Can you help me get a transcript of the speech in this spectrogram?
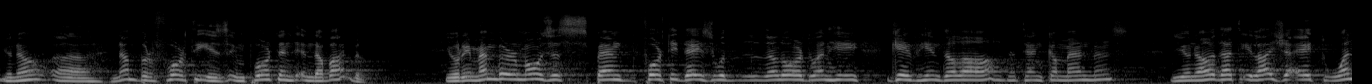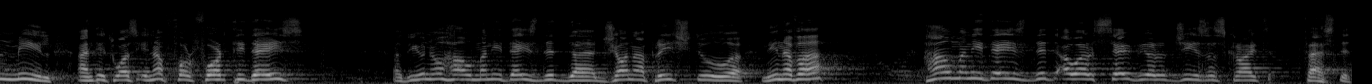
You know, uh, number 40 is important in the Bible. You remember Moses spent 40 days with the Lord when he gave him the law, the Ten Commandments? Do you know that Elijah ate one meal and it was enough for 40 days? Uh, do you know how many days did uh, Jonah preach to uh, Nineveh? How many days did our Savior Jesus Christ fasted?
